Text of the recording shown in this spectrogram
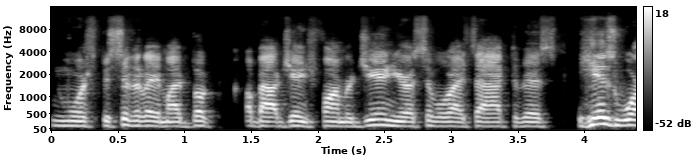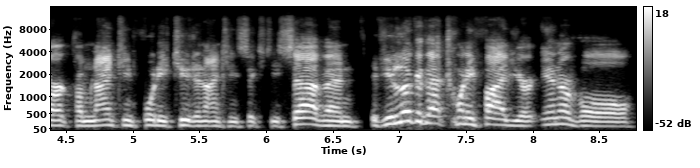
more specifically in my book about James Farmer Jr., a civil rights activist, his work from 1942 to 1967. If you look at that 25 year interval,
